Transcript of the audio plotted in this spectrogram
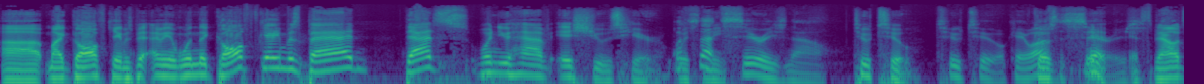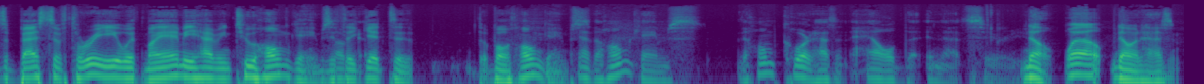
Uh, my golf game is bad. I mean, when the golf game is bad, that's when you have issues here What's with that me. series now? Two two. Two two. Okay, well that's a series. It's now it's a best of three with Miami having two home games if they get to the, both home games. yeah, the home games. The home court hasn't held that in that series. no, well, no, it hasn't.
